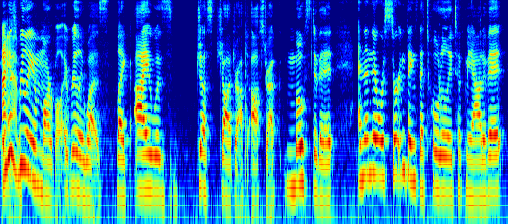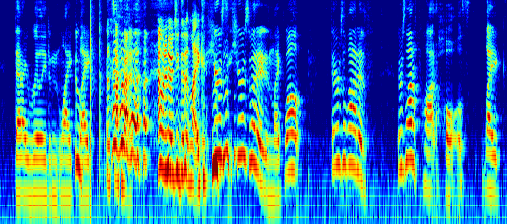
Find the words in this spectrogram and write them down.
It I was am. really a marvel. It really was. Like I was just jaw dropped, awestruck most of it, and then there were certain things that totally took me out of it that I really didn't like. like Let's talk about it. I want to know what you didn't like. here's here's what I didn't like. Well, there's a lot of there's a lot of plot holes. Like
